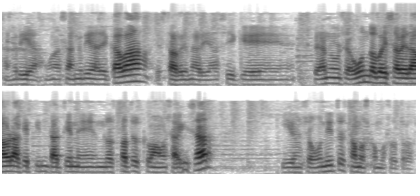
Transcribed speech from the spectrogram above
sangría, una sangría de cava extraordinaria. Así que esperando un segundo, vais a ver ahora qué pinta tienen los platos que vamos a guisar y en un segundito estamos con vosotros.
